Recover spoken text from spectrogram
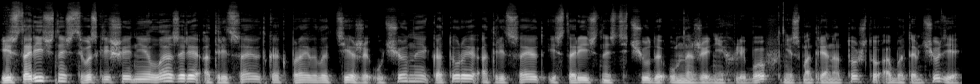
Историчность воскрешения Лазаря отрицают, как правило, те же ученые, которые отрицают историчность чуда умножения хлебов, несмотря на то, что об этом чуде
